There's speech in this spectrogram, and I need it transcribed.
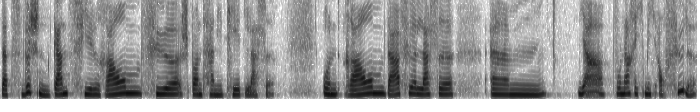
dazwischen ganz viel Raum für Spontanität lasse und Raum dafür lasse, ähm, ja, wonach ich mich auch fühle.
